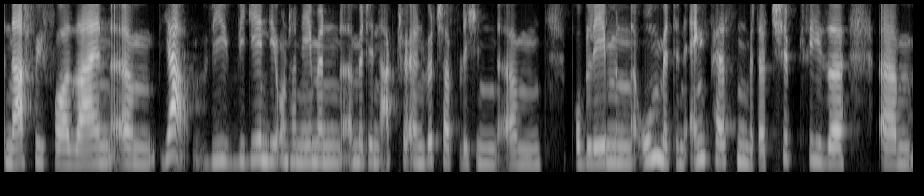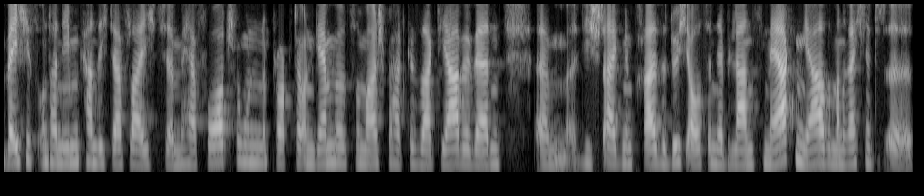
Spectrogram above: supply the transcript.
nach wie vor sein, ähm, ja, wie, wie gehen die Unternehmen äh, mit den aktuellen wirtschaftlichen ähm, Problemen um, mit den Engpässen, mit der Chipkrise. Ähm, welches Unternehmen kann sich da vielleicht ähm, hervortun? Procter Gamble zum Beispiel hat gesagt, ja, wir werden ähm, die steigenden Preise durchaus in der Bilanz merken. Ja, also man rechnet äh,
